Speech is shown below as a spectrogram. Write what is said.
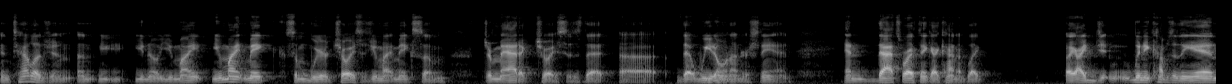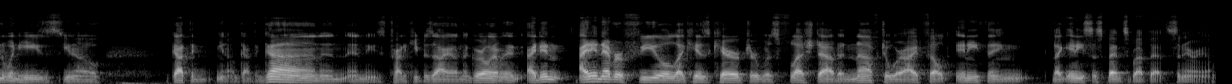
intelligent, and you, you know you might you might make some weird choices. You might make some dramatic choices that uh, that we don't understand, and that's where I think I kind of like like I when it comes to the end when he's you know got the you know got the gun and and he's trying to keep his eye on the girl and everything. I didn't I didn't ever feel like his character was fleshed out enough to where I felt anything like any suspense about that scenario.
